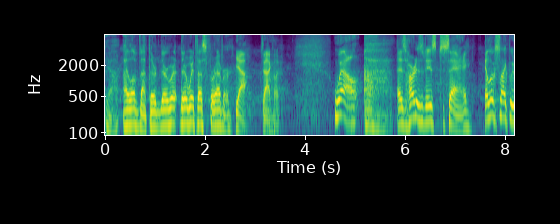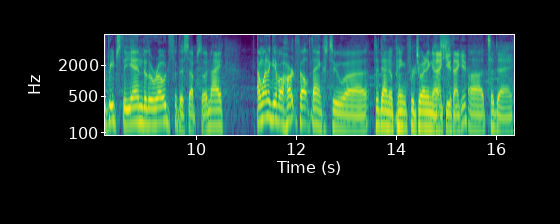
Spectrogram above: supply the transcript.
Yeah, I love that. They're they're they're with us forever. Yeah, exactly. Well, as hard as it is to say, it looks like we've reached the end of the road for this episode, and I, I want to give a heartfelt thanks to uh, to Daniel Pink for joining us. Thank you, thank you. Uh, today.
